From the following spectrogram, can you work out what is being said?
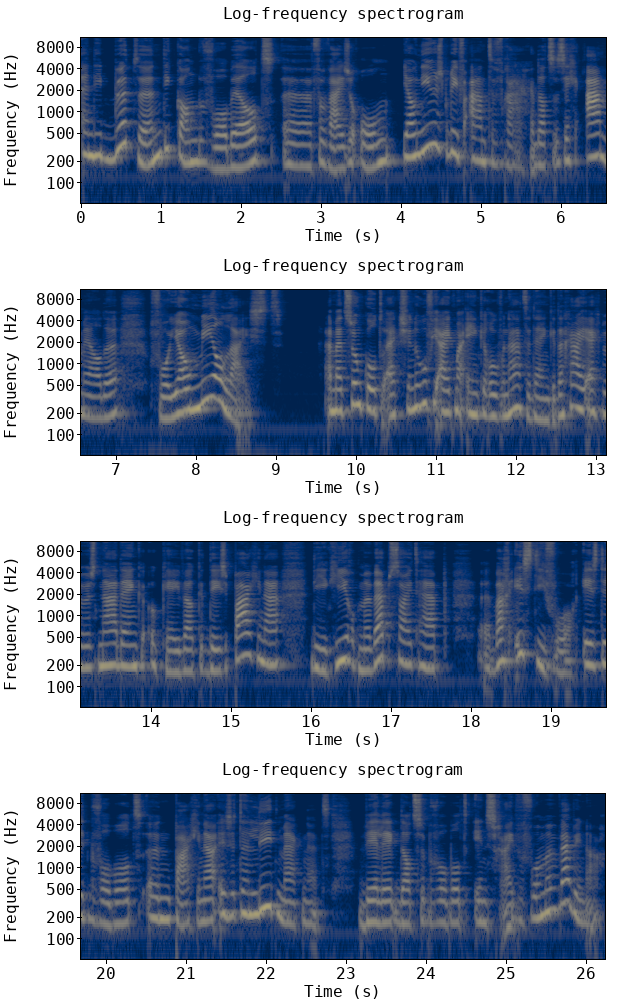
En die button die kan bijvoorbeeld uh, verwijzen om jouw nieuwsbrief aan te vragen. Dat ze zich aanmelden voor jouw maillijst. En met zo'n call to action, daar hoef je eigenlijk maar één keer over na te denken. Dan ga je echt bewust nadenken: oké, welke deze pagina die ik hier op mijn website heb, uh, waar is die voor? Is dit bijvoorbeeld een pagina? Is het een lead magnet? Wil ik dat ze bijvoorbeeld inschrijven voor mijn webinar?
